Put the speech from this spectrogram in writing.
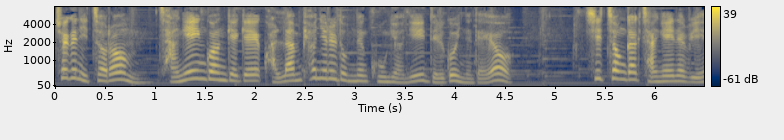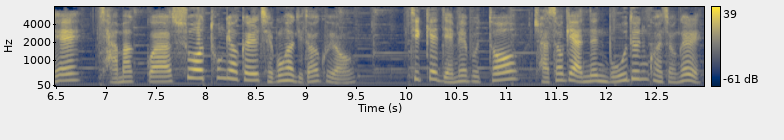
최근 이처럼 장애인 관객의 관람 편의를 돕는 공연이 늘고 있는데요. 시청각 장애인을 위해 자막과 수어 통역을 제공하기도 하고요. 티켓 예매부터 좌석에 앉는 모든 과정을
